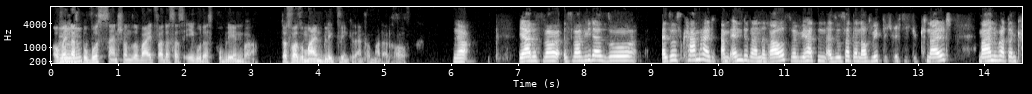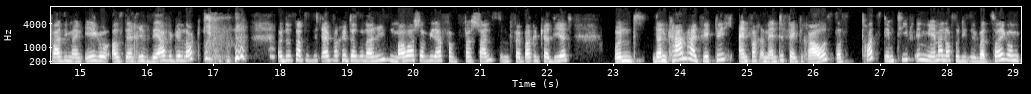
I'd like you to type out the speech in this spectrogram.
auch wenn mhm. das Bewusstsein schon so weit war, dass das Ego das Problem war. Das war so mein Blickwinkel einfach mal da drauf. Ja. Ja, das war, es war wieder so, also es kam halt am Ende dann raus, weil wir hatten, also es hat dann auch wirklich richtig geknallt. Manu hat dann quasi mein Ego aus der Reserve gelockt und es hatte sich einfach hinter so einer riesen Mauer schon wieder ver verschanzt und verbarrikadiert. Und dann kam halt wirklich einfach im Endeffekt raus, dass trotzdem tief in mir immer noch so diese Überzeugung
